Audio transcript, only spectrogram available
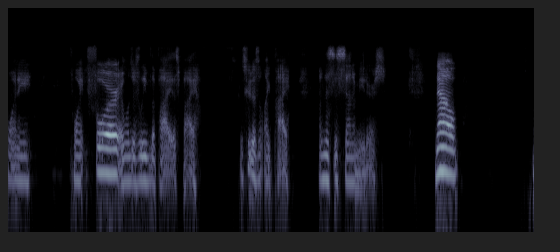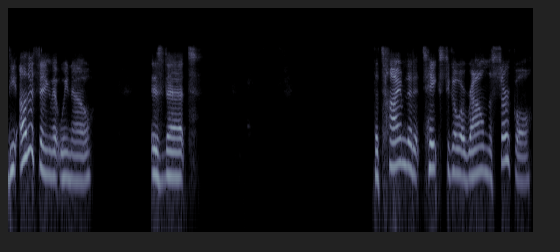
20.4, and we'll just leave the pi as pi, because who doesn't like pi? And this is centimeters. Now, the other thing that we know is that the time that it takes to go around the circle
